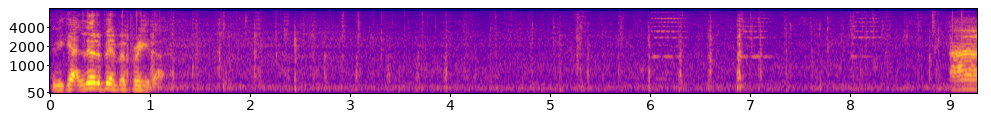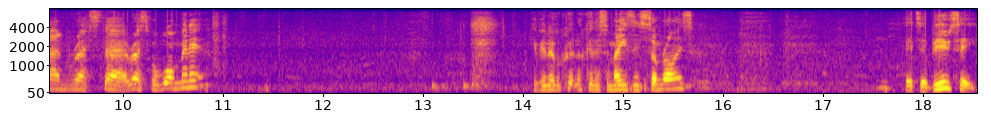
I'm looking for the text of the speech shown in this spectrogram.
And you get a little bit of a breather. And rest there. Rest for one minute. Give you another quick look at this amazing sunrise. It's a beauty.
